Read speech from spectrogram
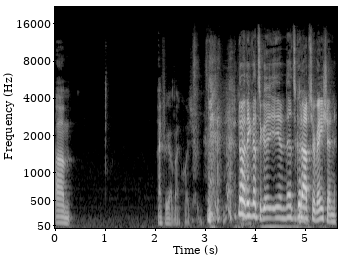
Um I forgot my question. No, I think that's a good that's a good observation.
